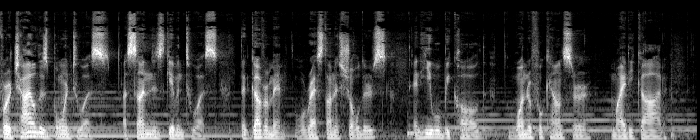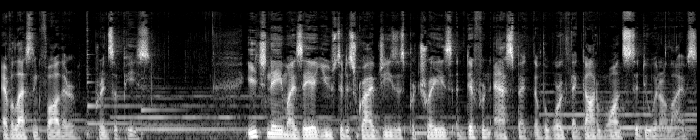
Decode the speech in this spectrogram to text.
For a child is born to us, a son is given to us, the government will rest on his shoulders, and he will be called Wonderful Counselor, Mighty God, Everlasting Father, Prince of Peace. Each name Isaiah used to describe Jesus portrays a different aspect of the work that God wants to do in our lives.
